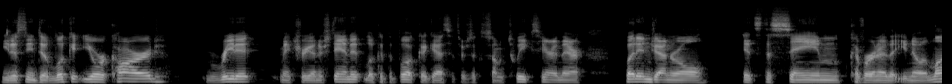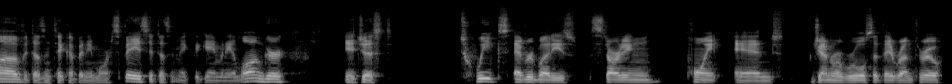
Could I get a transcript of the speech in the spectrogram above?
you just need to look at your card, read it, make sure you understand it, look at the book, I guess, if there's some tweaks here and there. But in general, it's the same Caverna that you know and love. It doesn't take up any more space. It doesn't make the game any longer. It just tweaks everybody's starting point and general rules that they run through,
